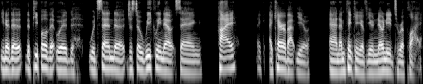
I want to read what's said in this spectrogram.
You know the the people that would would send a, just a weekly note saying hi, like I care about you and I'm thinking of you. No need to reply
